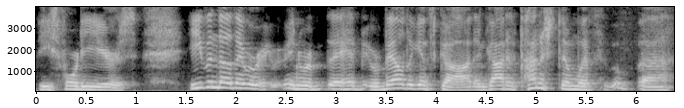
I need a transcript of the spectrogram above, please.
these 40 years. Even though they were in, they had rebelled against God and God had punished them with, uh,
